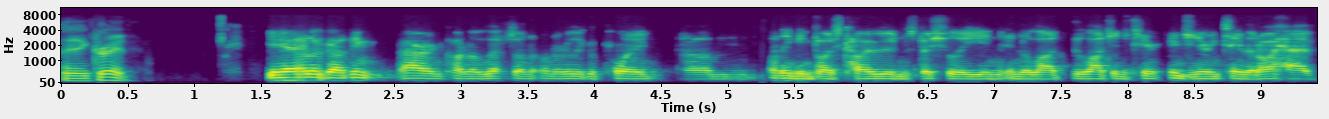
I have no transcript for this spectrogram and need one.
and Grant. Yeah, look, I think Aaron kind of left on, on a really good point. Um, I think in post COVID, and especially in, in the large, the large engineering team that I have,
